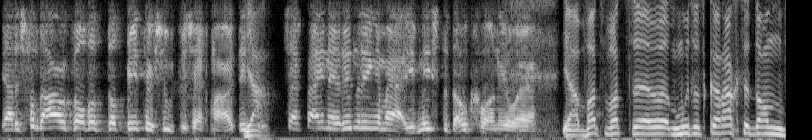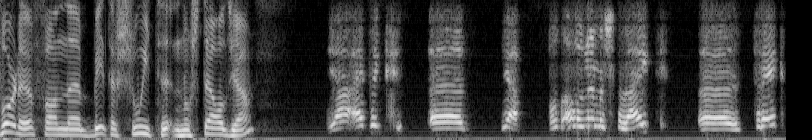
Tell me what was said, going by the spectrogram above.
ja, dus vandaar ook wel dat, dat bitterzoete, zeg maar. Het, is, ja. het zijn fijne herinneringen, maar ja, je mist het ook gewoon heel erg. Ja, wat, wat uh, moet het karakter dan worden van bittersweet nostalgia? Ja, eigenlijk, ja, wat alle nummers gelijk trekt,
